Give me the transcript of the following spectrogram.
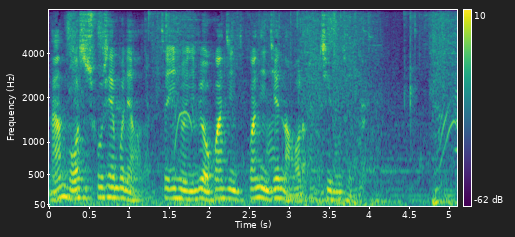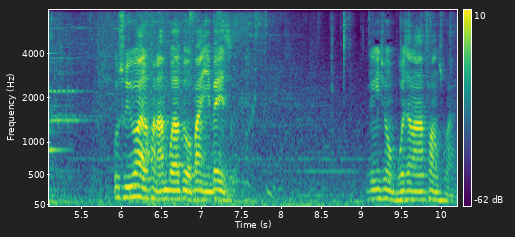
南博是出现不了的，这英雄已经被我关进关进监牢了，无期徒刑。不出意外的话，南博要被我办一辈子。这个英雄我不会再让他放出来的。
